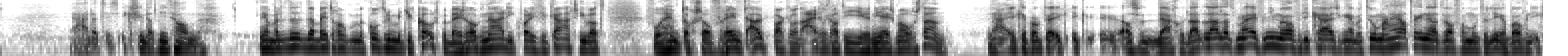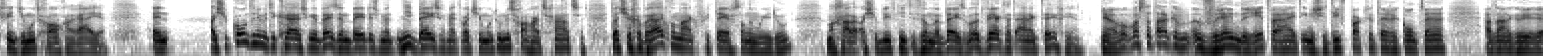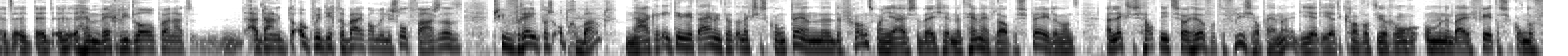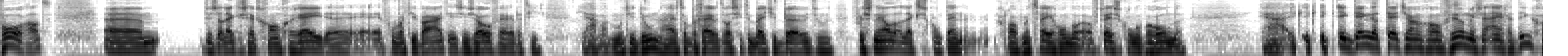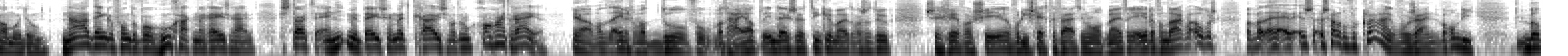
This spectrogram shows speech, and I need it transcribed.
Ja, dat is, ik vind dat niet handig. Ja, maar daar ben je toch ook continu met je coach mee bezig. Ook na die kwalificatie, wat voor hem toch zo vreemd uitpakte. Want eigenlijk had hij hier niet eens mogen staan. Nou, ik heb ook... Ik, als we, nou goed, laat, laat het maar even niet meer over die kruising hebben toe. Maar hij had er inderdaad wel van moeten leren. Bovendien, ik vind, je moet gewoon gaan rijden. En als je continu met die kruisingen bezig bent... ben je dus met, niet bezig met wat je moet doen. is gewoon hard schaatsen. Dat je gebruik wil maken voor je tegenstander moet je doen. Maar ga er alsjeblieft niet te veel mee bezig. Want het werkt uiteindelijk tegen je. Ja, was dat eigenlijk een, een vreemde rit waar hij het initiatief pakte tegen Contain? Uiteindelijk weer het, het, het, hem weg liet lopen. En uit, uiteindelijk ook weer dichterbij kwam in de slotfase. Dat het misschien vreemd was opgebouwd? Nou, kijk, ik denk uiteindelijk dat Alexis Contain, de Fransman, juist een beetje met hem heeft lopen spelen. Want Alexis had niet zo heel veel te verliezen op hem. Hè. Die, die had, ik geloof dat hij om, om en bij de 40 seconden voor had. Um, dus Alexis heeft gewoon gereden eh, voor wat hij waard is. In zoverre dat hij, ja, wat moet hij doen? Hij heeft op een gegeven moment was hij het een beetje beu. Toen versnelde Alexis Content, geloof met twee, ronden, of twee seconden per ronde. Ja, ik, ik, ik, ik denk dat Ted Young gewoon veel meer zijn eigen ding gewoon moet doen. Nadenken van tevoren, hoe ga ik mijn race rijden? Starten en niet meer bezig zijn met kruisen. Wat, gewoon hard rijden. Ja, want het enige wat doel voor, wat hij had in deze 10 kilometer... was natuurlijk zich revancheren voor die slechte 1500 meter eerder vandaag. Maar overigens, wat, wat, eh, zou er een verklaring voor zijn waarom die,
